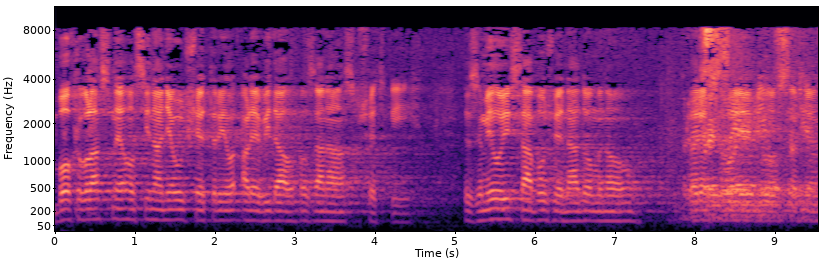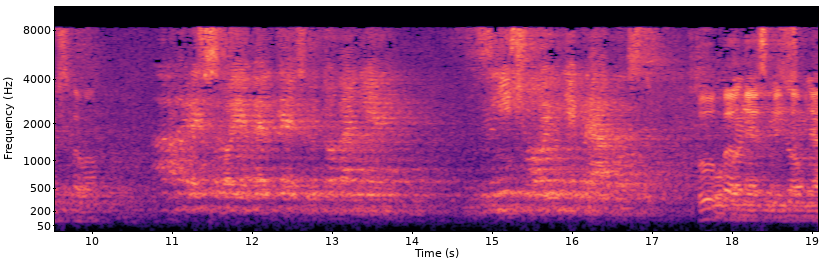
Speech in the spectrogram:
Boh vlastného syna neušetril, ale vydal ho za nás všetkých. Zmiluj sa, Bože, nado mnou, pre svoje milosrdenstvo. A pre svoje veľké zľutovanie znič moju neprávosť. Úplne zmi zo mňa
